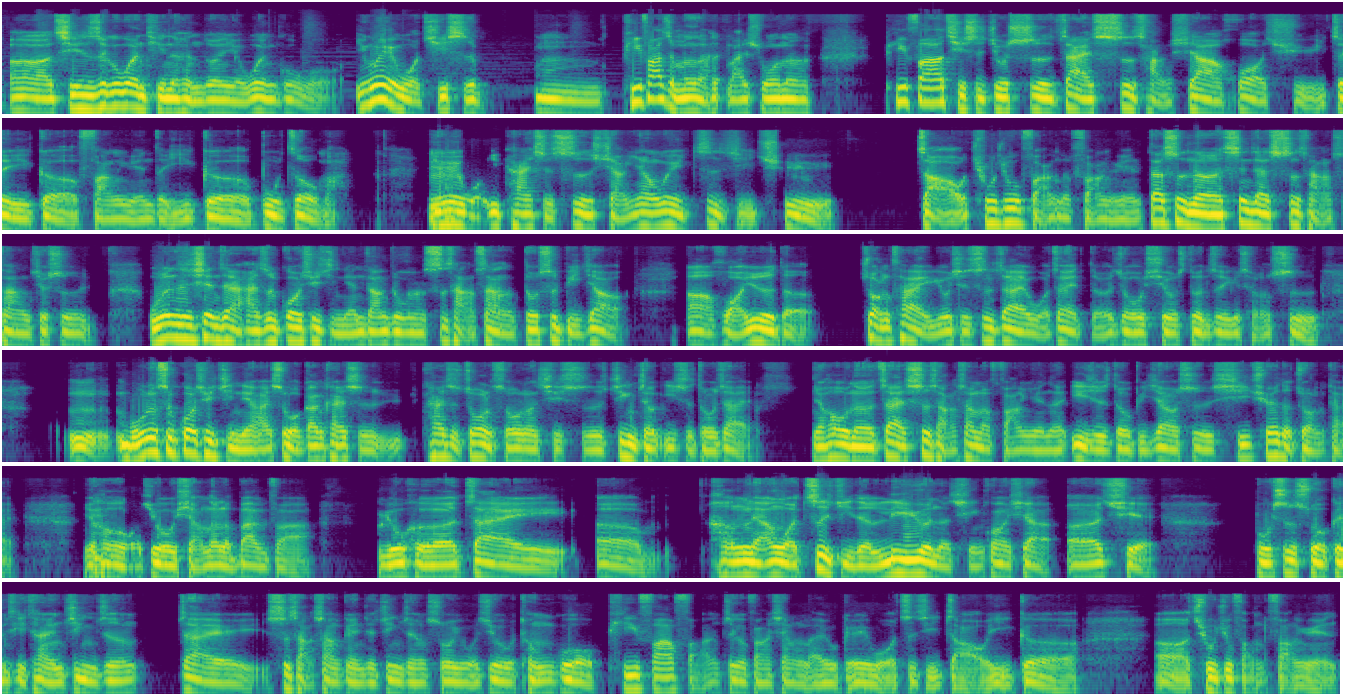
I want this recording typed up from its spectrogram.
呃，其实这个问题呢，很多人也问过我，因为我其实，嗯，批发怎么来来说呢？批发其实就是在市场下获取这一个房源的一个步骤嘛。因为我一开始是想要为自己去找出租房的房源，但是呢，现在市场上就是，无论是现在还是过去几年当中，市场上都是比较。啊，火热的状态，尤其是在我在德州休斯顿这一个城市，嗯，无论是过去几年还是我刚开始开始做的时候呢，其实竞争一直都在。然后呢，在市场上的房源呢，一直都比较是稀缺的状态。然后我就想到了办法，如何在呃衡量我自己的利润的情况下，而且不是说跟其他人竞争。在市场上跟人家竞争，所以我就通过批发房这个方向来给我自己找一个呃出租房的房源。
